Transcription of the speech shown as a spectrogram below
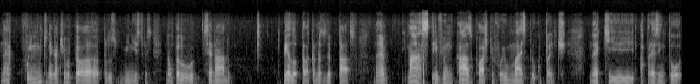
né, foi muito negativa pela, pelos ministros, não, pelo Senado, pelo, pela Câmara dos Deputados, né, mas teve um caso que eu acho que foi o mais preocupante, né, que apresentou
